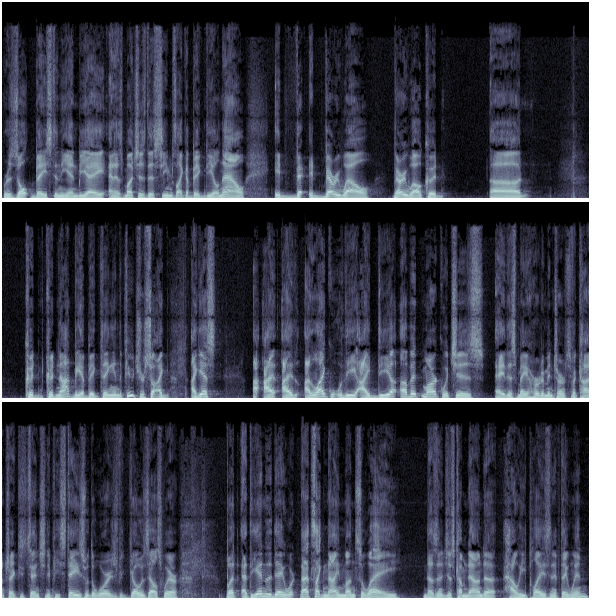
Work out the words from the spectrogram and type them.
result based in the NBA, and as much as this seems like a big deal now, it it very well very well could uh, could could not be a big thing in the future. So I I guess I, I I like the idea of it, Mark, which is hey, this may hurt him in terms of a contract extension if he stays with the Warriors, if he goes elsewhere. But at the end of the day, that's like nine months away. Doesn't it just come down to how he plays and if they win?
